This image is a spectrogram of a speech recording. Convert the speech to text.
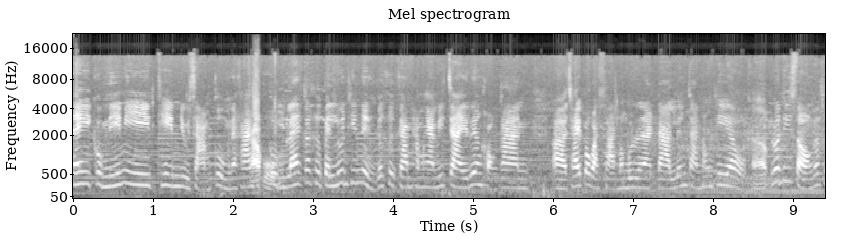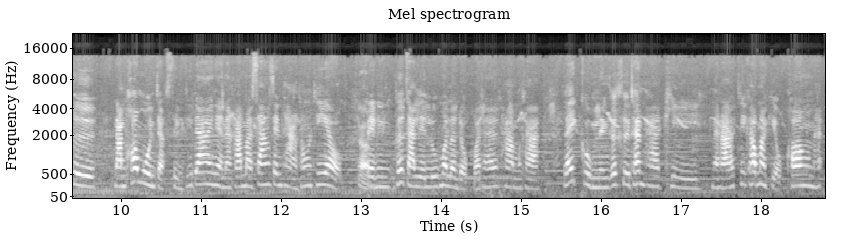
ในกลุ่มนี้มีทีมอยู่ 3 กลุ่มนะคะ ครับผม กลุ่มแรกก็คือเป็นรุ่นที่ 1 ก็คือการทำงานวิจัยเรื่องของการอ่าใช้ประวัติศาสตร์มาบูรณาการเรื่องการท่องเที่ยว ครับ รุ่นที่ 2 ก็คือนำข้อมูลจากสิ่งที่ได้เนี่ยนะคะมาสร้างเส้นทางท่องเที่ยว ครับ เป็นเพื่อการเรียนรู้มรดกวัฒนธรรมค่ะ และอีกกลุ่มหนึ่งก็คือท่านภาคีนะคะที่เข้ามาเกี่ยวข้องนะ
